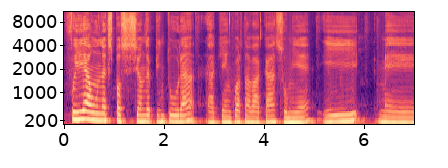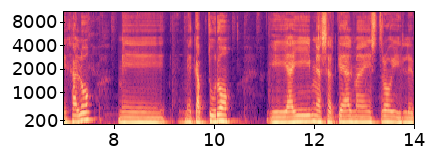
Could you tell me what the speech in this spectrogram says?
Fui a una exposición de pintura aquí en Cuernavaca, Sumié, y me jaló, me, me capturó. Y ahí me acerqué al maestro y le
